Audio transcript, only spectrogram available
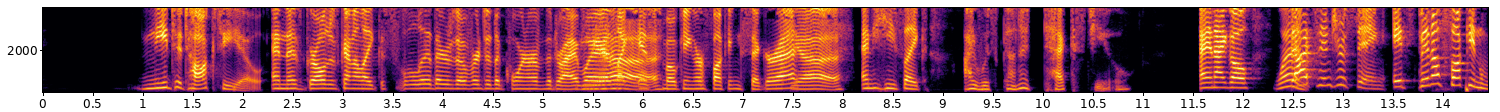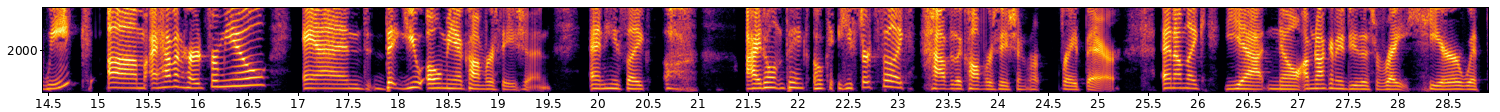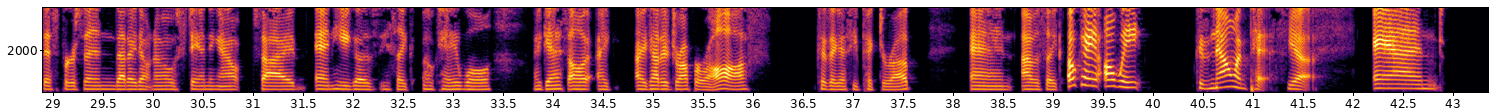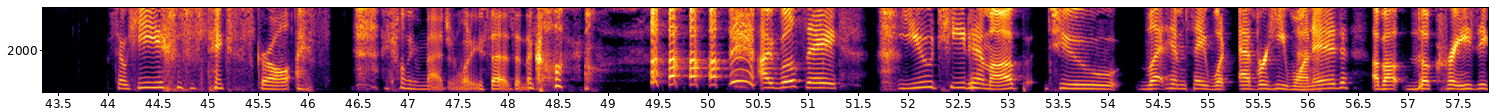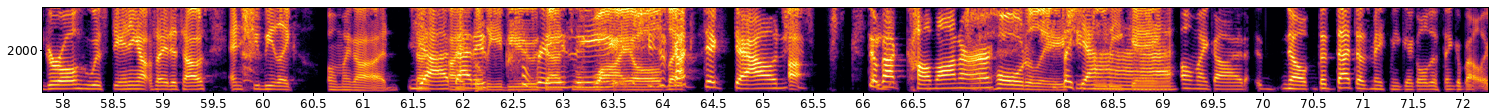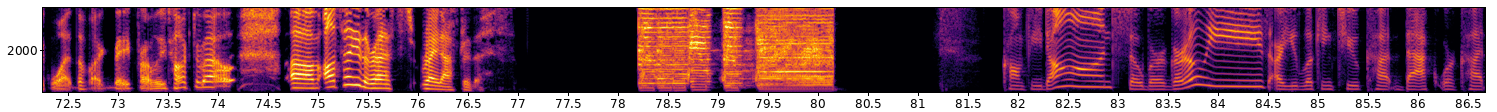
need to talk to you." And this girl just kind of like slithers over to the corner of the driveway and like is smoking her fucking cigarette. Yeah. And he's like, "I was gonna text you." And I go, When? that's interesting. It's been a fucking week. Um, I haven't heard from you, and that you owe me a conversation. And he's like, I don't think. Okay. He starts to like have the conversation r- right there, and I'm like, yeah, no, I'm not going to do this right here with this person that I don't know standing outside. And he goes, he's like, okay, well, I guess I'll I I got to drop her off because I guess he picked her up, and I was like, okay, I'll wait because now I'm pissed. yeah. And so he takes this girl. I, I can only imagine what he says in the car. I will say you teed him up to let him say whatever he wanted about the crazy girl who was standing outside his house and she'd be like, "Oh my god. that- yeah, that I is believe you. crazy. That's wild." She just like got dick down. She's uh, still got cum on her. totally. She's like, She's yeah. leaking. Oh my god, no, that that does make me giggle to think about like what the fuck they probably talked about. Um, I'll tell you the rest right after this. Confidant, sober girlies. Are you looking to cut back or cut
